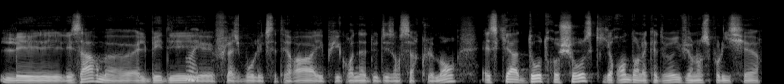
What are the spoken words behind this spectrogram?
les, les armes, LBD, et flashball, etc., et puis grenades de désencerclement. Est-ce qu'il y a d'autres choses qui rentrent dans la catégorie violence policière?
